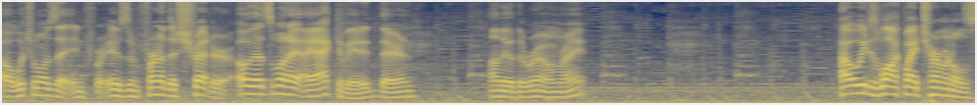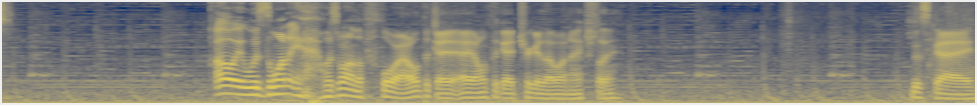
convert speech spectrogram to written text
Oh, which one was that? In it was in front of the shredder. Oh, that's the one I, I activated there in, on the other room, right? How we just walk by terminals? Oh, it was the one. Yeah, it was one on the floor. I don't think I. I don't think I triggered that one actually. This guy.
